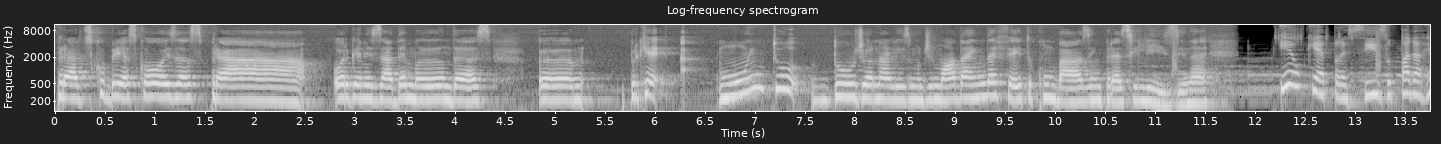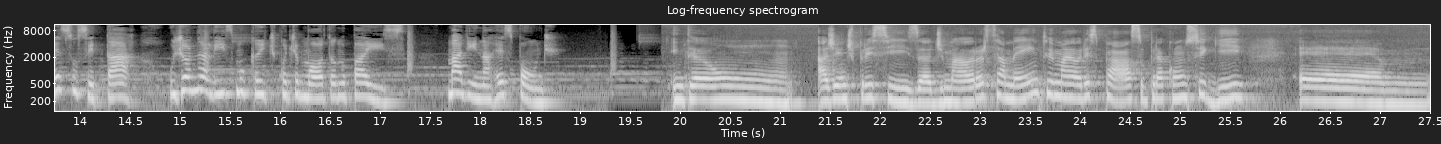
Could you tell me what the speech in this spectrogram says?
para descobrir as coisas, para organizar demandas, um, porque muito do jornalismo de moda ainda é feito com base em press release, né? E o que é preciso para ressuscitar o jornalismo crítico de moda no país? Marina responde. Então, a gente precisa de maior orçamento e maior espaço para conseguir é,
